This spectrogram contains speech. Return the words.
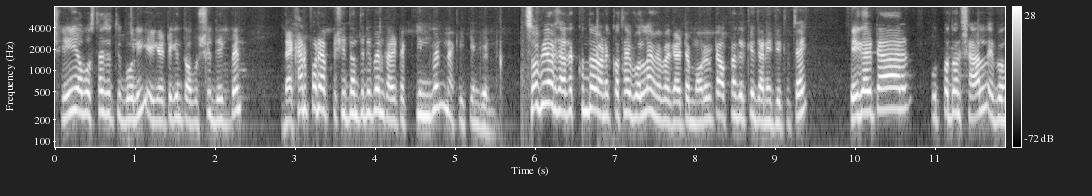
সেই অবস্থায় যদি বলি, এই গাড়িটা কিন্তু অবশ্যই দেখবেন। দেখার পরে আপনি সিদ্ধান্ত নেবেন গাড়িটা কিনবেন নাকি কিনবেন না। সো ভিউয়ার্স এতক্ষণ ধরে অনেক কথাই বললাম, এবার গাড়িটার মডেলটা আপনাদেরকে জানিয়ে দিতে চাই। এই গাড়িটার উৎপাদন সাল এবং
